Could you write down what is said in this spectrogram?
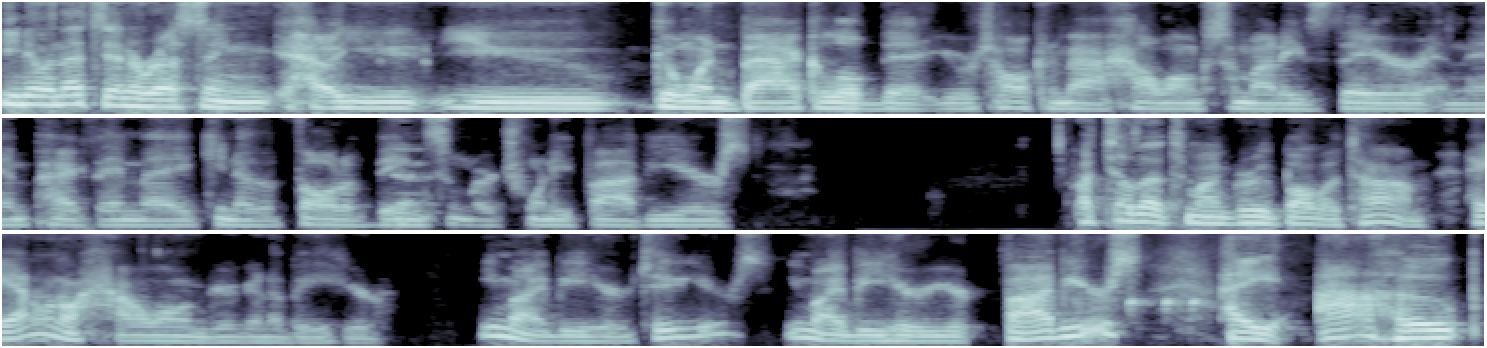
You know, and that's interesting how you you going back a little bit. You were talking about how long somebody's there and the impact they make. You know, the thought of being Yeah. somewhere twenty five years. I tell that to my group all the time. Hey, I don't know how long you're going to be here. You might be here two years. You might be here five years. Hey, I hope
